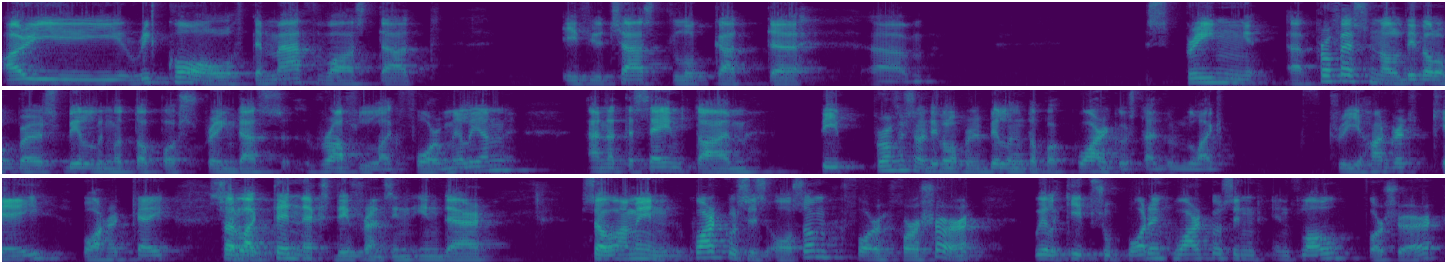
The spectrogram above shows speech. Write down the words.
I recall the math was that if you just look at the um, Spring uh, professional developers building on top of Spring, that's roughly like 4 million. And at the same time, professional developers building on top of Quarkus, that would be like 300k, 400k. So, so like 10x difference in in there. So I mean, Quarkus is awesome for for sure. We'll keep supporting Quarkus in in Flow for sure,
